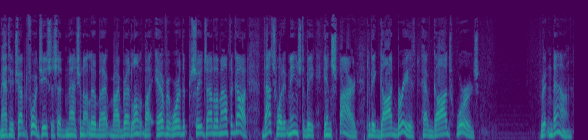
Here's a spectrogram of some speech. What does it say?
Matthew chapter 4, Jesus said, Man shall not live by, by bread alone, but by every word that proceeds out of the mouth of God. That's what it means to be inspired, to be God breathed, have God's words written down.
